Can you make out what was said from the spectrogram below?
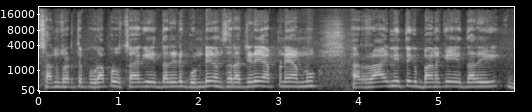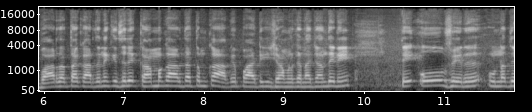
ਸਾਨੂੰ ਤੁਹਾਡੇ ਤੇ ਪੂਰਾ ਭਰੋਸਾ ਹੈ ਕਿ ਇਦਾਂ ਦੇ ਜਿਹੜੇ ਗੁੰਡੇ ਅਨਸਰ ਆ, ਜਿਹੜੇ ਆਪਣੇ ਆਪ ਨੂੰ ਰਾਜਨੀਤਿਕ ਬਣ ਕੇ ਇਦਾਂ ਦੀ ਵਾਰਦਾਤਾਂ ਕਰਦੇ ਨੇ, ਕਿਸੇ ਦੇ ਕੰਮਕਾਰ ਦਾ ਧਮਕਾ ਕੇ ਪਾਰਟੀ 'ਚ ਸ਼ਾਮਲ ਕਰਨਾ ਚਾਹੁੰਦੇ ਨੇ, ਤੇ ਉਹ ਫਿਰ ਉਹਨਾਂ ਤੇ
